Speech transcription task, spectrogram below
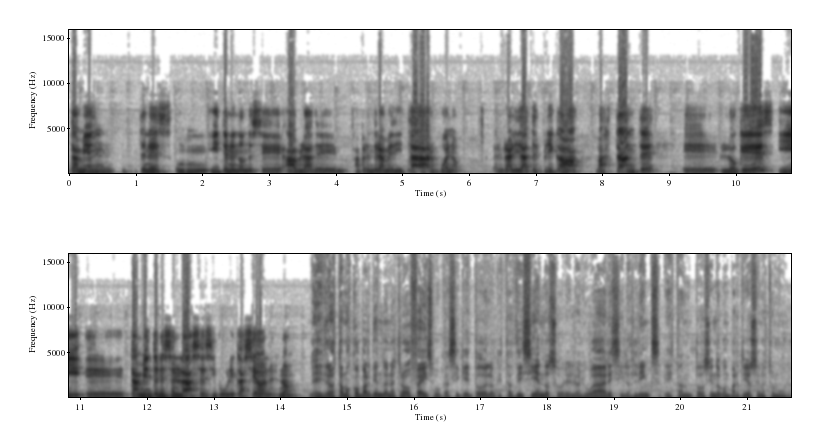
también tenés un ítem en donde se habla de aprender a meditar. Bueno, en realidad te explica bastante eh, lo que es y eh, también tenés enlaces y publicaciones, ¿no? Eh, lo estamos compartiendo en nuestro Facebook, así que todo lo que estás diciendo sobre los lugares y los links están todos siendo compartidos en nuestro muro.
